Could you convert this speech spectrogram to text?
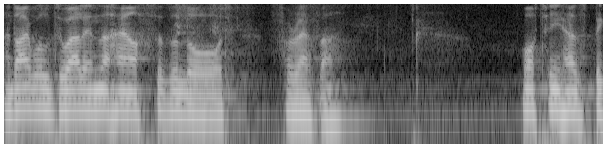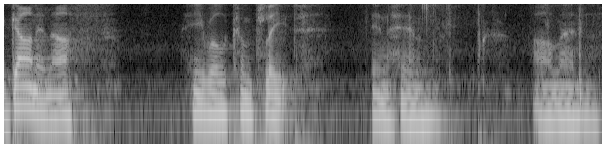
and I will dwell in the house of the Lord forever. What he has begun in us, he will complete in him. Amen.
